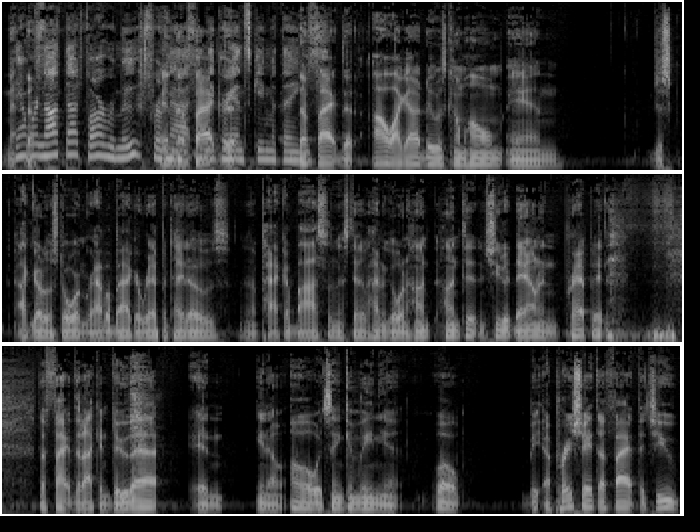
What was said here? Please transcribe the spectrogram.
yeah, we're not that far removed from that the in the grand that, scheme of things. The fact that all I got to do is come home and just I can go to the store and grab a bag of red potatoes, and a pack of bison instead of having to go and hunt hunt it and shoot it down and prep it. the fact that I can do that and you know, oh, it's inconvenient. Well, be, appreciate the fact that you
